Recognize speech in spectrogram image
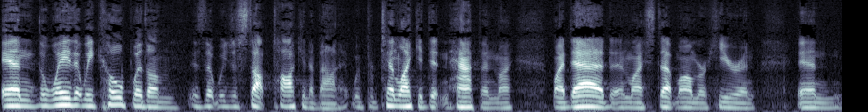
And the way that we cope with them is that we just stop talking about it. We pretend like it didn't happen. My, my dad and my stepmom are here, and, and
